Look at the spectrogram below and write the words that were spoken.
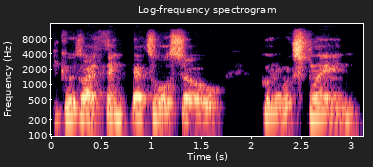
because I think that's also going to explain,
